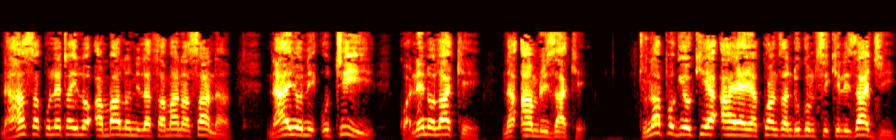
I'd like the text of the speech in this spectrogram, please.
na hasa kuleta hilo ambalo ni la thamana sana nayo na ni utii kwa neno lake na amri zake. Tunapogeukia aya ya kwanza ndugu msikilizaji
